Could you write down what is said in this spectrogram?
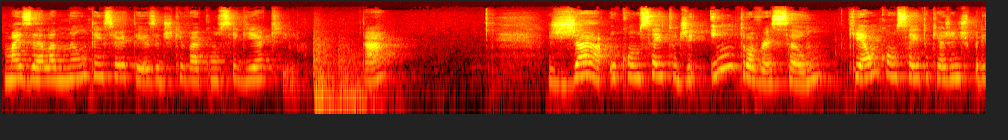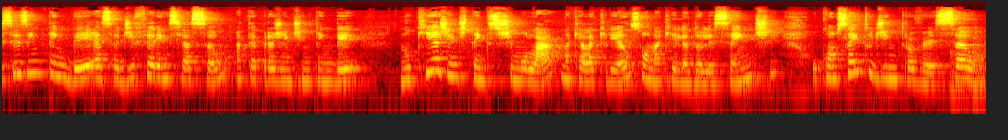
mas ela não tem certeza de que vai conseguir aquilo, tá? Já o conceito de introversão, que é um conceito que a gente precisa entender essa diferenciação, até para a gente entender no que a gente tem que estimular naquela criança ou naquele adolescente. O conceito de introversão,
